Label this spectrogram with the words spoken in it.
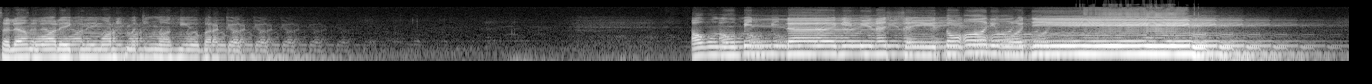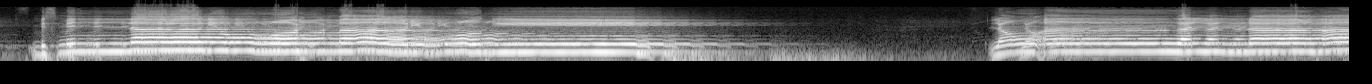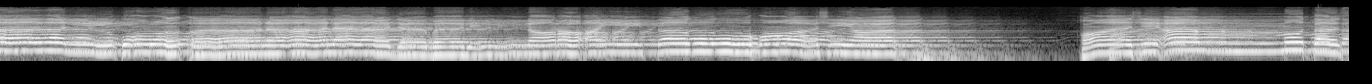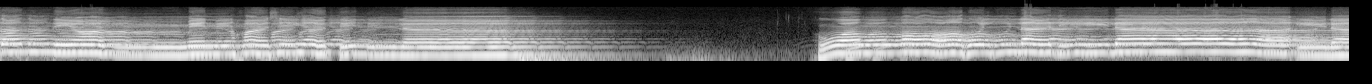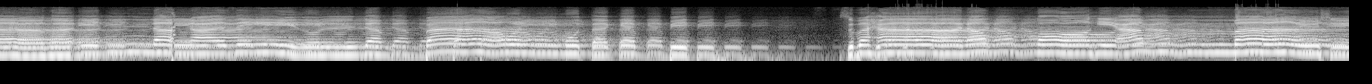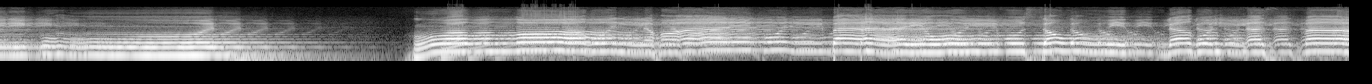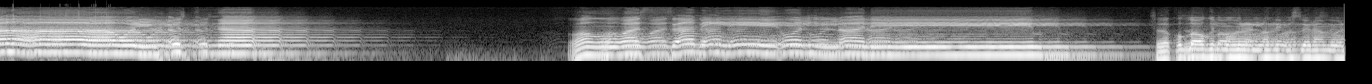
السلام عليكم ورحمة الله وبركاته. أعوذ بالله من الشيطان الرجيم. بسم الله الرحمن الرحيم. لو أنزلنا هذا القرآن جبل لرأيته خاشعا. خاشعا متصدعا من خشية الله. هو الله الذي لا إلا العزيز الجبار المتكبر. سبحان الله عما يشركون. هو الله الخالق البارئ المصور. له الأسماء وهو السميع العليم. صدق الله المولى العظيم. والسلام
